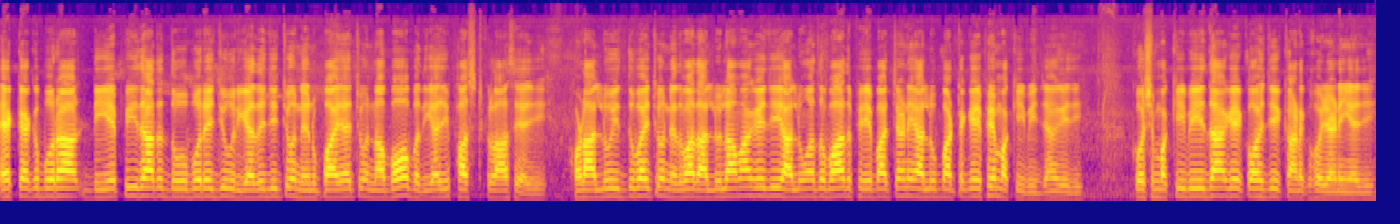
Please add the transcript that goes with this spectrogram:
ਇੱਕ ਇੱਕ ਬੋਰਾ ਡੀਏਪੀ ਦਾ ਤੇ ਦੋ ਬੋਰੇ ਯੂਰੀਆ ਦੇ ਜੀ ਝੋਨੇ ਨੂੰ ਪਾਇਆ। ਝੋਨਾ ਬਹੁਤ ਵਧੀਆ ਜੀ ਫਸਟ ਕਲਾਸ ਹੈ ਜੀ। ਹੁਣ ਆਲੂ ਇਸ ਤੋਂ ਬਾਅਦ ਝੋਨੇ ਤੋਂ ਬਾਅਦ ਆਲੂ ਲਾਵਾਂਗੇ ਜੀ। ਆਲੂਆਂ ਤੋਂ ਬਾਅਦ ਫੇਰ ਬਚਣੇ ਆਲੂ ਪੱਟ ਕੇ ਫੇਰ ਮੱਕੀ ਬੀਜਾਂਗੇ ਜੀ। ਕੁਛ ਮੱਕੀ ਬੀਜ ਦਾਂਗੇ ਕੁਛ ਜੀ ਕਣਕ ਹੋ ਜਾਣੀ ਹੈ ਜੀ।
